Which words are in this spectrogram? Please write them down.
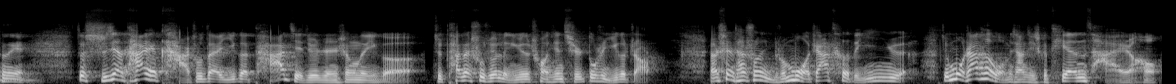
对。就实际上他也卡住在一个他解决人生的一个，就他在数学领域的创新其实都是一个招儿。然后甚至他说，你比如说莫扎特的音乐，就莫扎特我们想起是个天才，然后。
